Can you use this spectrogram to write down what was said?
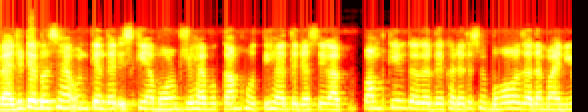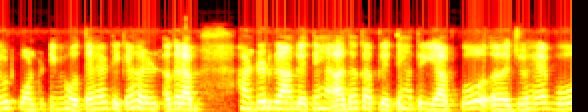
वेजिटेबल्स हैं, उनके अंदर इसकी अमाउंट जो है वो कम होती है। तो जैसे आप पम्पकिन अगर देखा जाए तो इसमें बहुत ज़्यादा माइन्यूट क्वांटिटी में होता है, ठीक है? अगर आप हंड्रेड ग्राम लेते हैं, आधा कप लेते हैं तो ये आपको जो है वो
